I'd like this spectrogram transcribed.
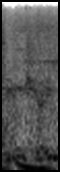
DJ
